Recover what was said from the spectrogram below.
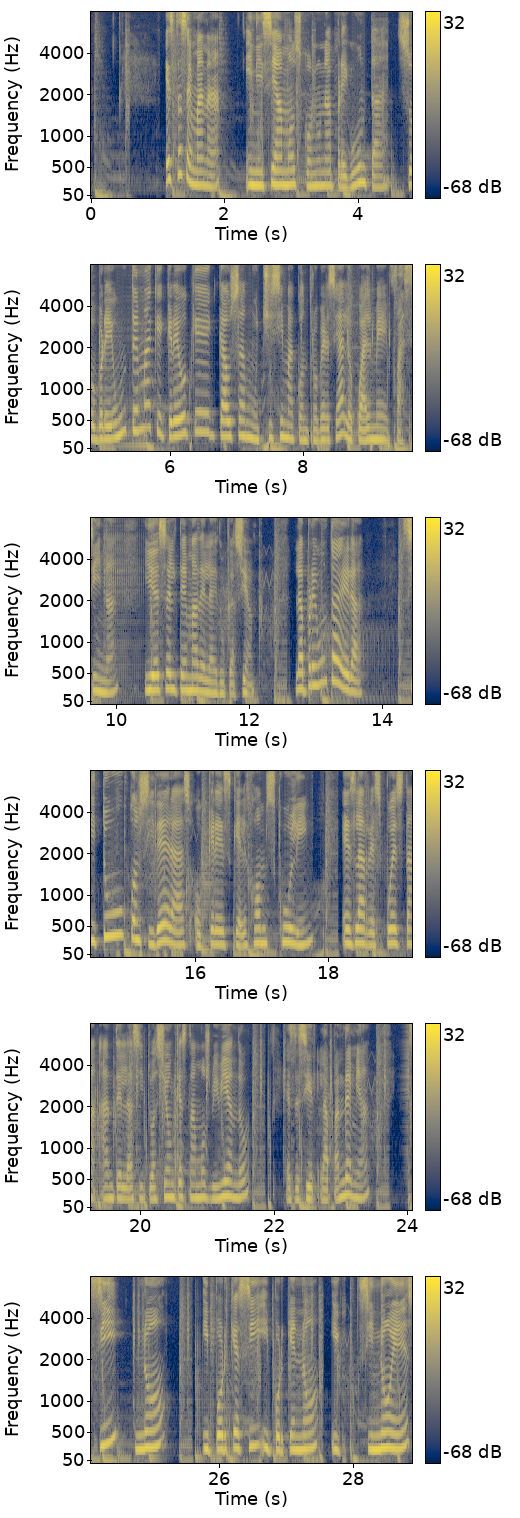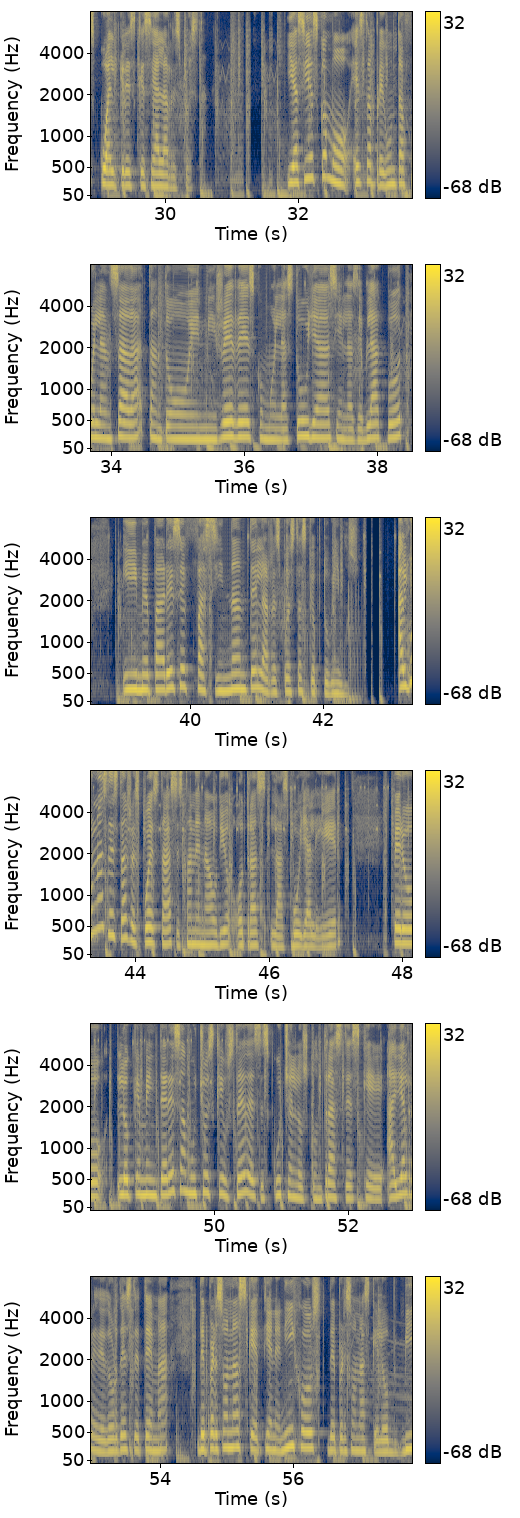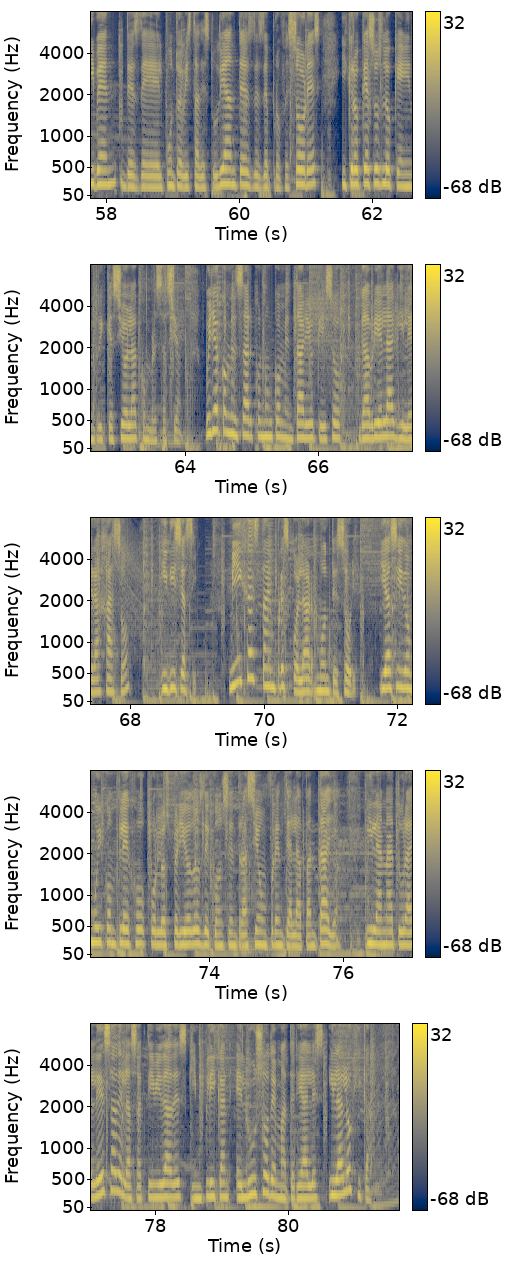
Esta semana iniciamos con una pregunta sobre un tema que creo que causa muchísima controversia, lo cual me fascina, y es el tema de la educación. La pregunta era, si tú consideras o crees que el homeschooling es la respuesta ante la situación que estamos viviendo, es decir, la pandemia, sí, no, y por qué sí y por qué no, y si no es, ¿cuál crees que sea la respuesta? Y así es como esta pregunta fue lanzada, tanto en mis redes como en las tuyas y en las de Blackbot, y me parece fascinante las respuestas que obtuvimos. Algunas de estas respuestas están en audio, otras las voy a leer, pero lo que me interesa mucho es que ustedes escuchen los contrastes que hay alrededor de este tema de personas que tienen hijos, de personas que lo viven desde el punto de vista de estudiantes, desde profesores, y creo que eso es lo que enriqueció la conversación. Voy a comenzar con un comentario que hizo Gabriela Aguilera Jasso y dice así. Mi hija está en preescolar Montessori y ha sido muy complejo por los periodos de concentración frente a la pantalla y la naturaleza de las actividades que implican el uso de materiales y la lógica,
